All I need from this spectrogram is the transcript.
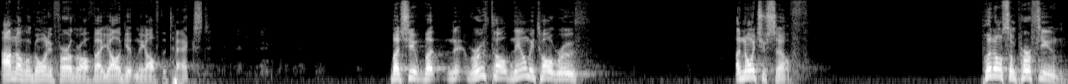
I'm not going to go any further off that. Y'all get me off the text. But she, but Ruth told Naomi told Ruth, anoint yourself. Put on some perfume.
